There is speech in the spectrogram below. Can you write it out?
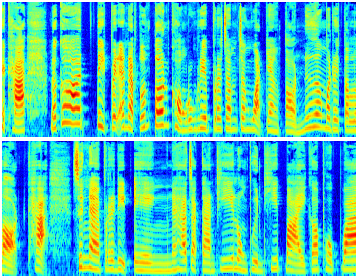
นะคะ แล้วก็ติดเป็นอันดับต้นๆของโรงเรียนประจำจังหวัดอย่างต่อเนื่องมาโดยตลอดค่ะ ซึ่งนายประดิษฐ์เองนะคะจากการที่ลงพื้นที่ไปก็พบว่า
